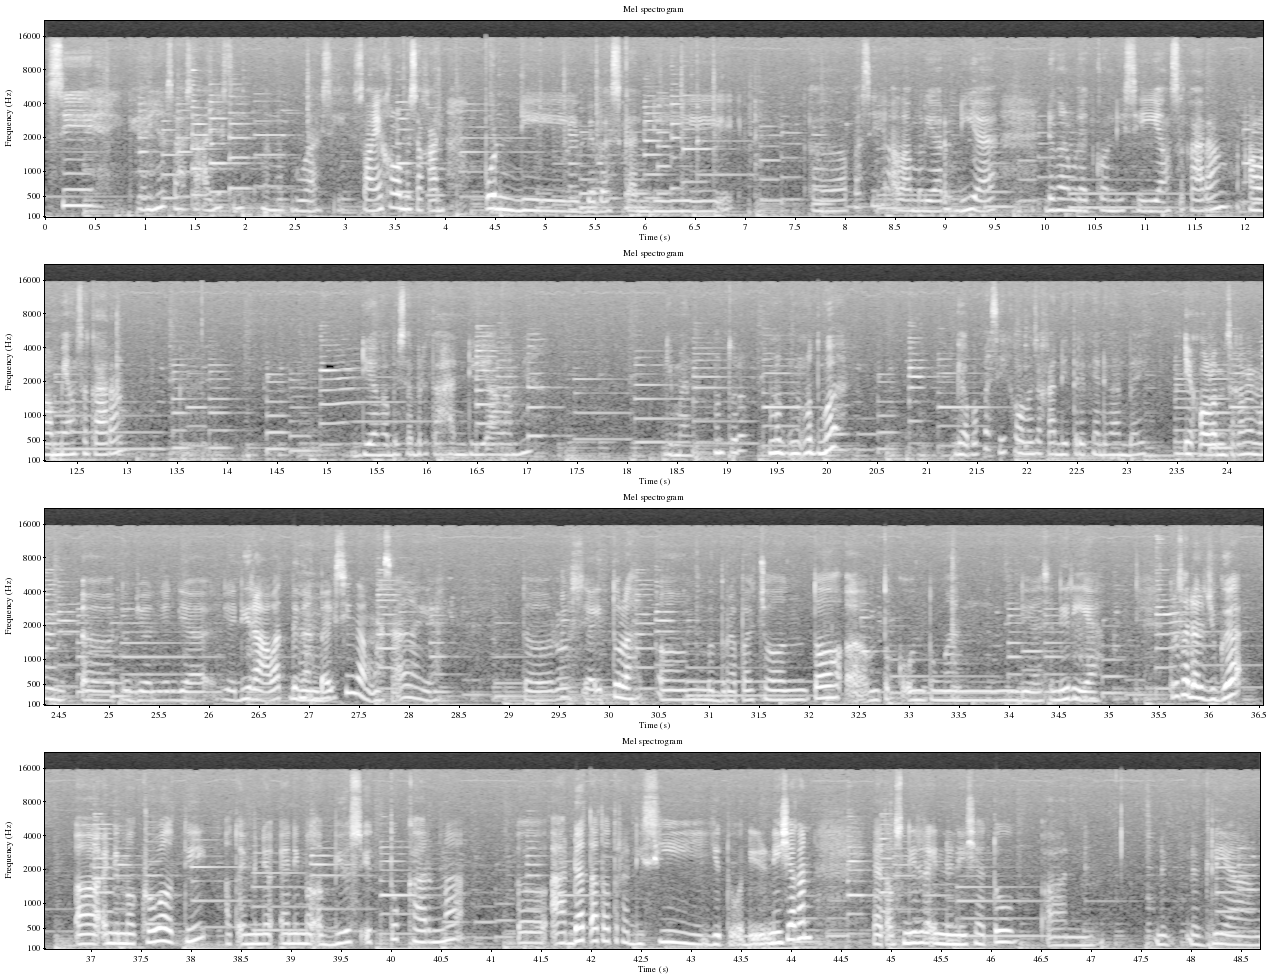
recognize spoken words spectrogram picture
sih kayaknya sah-sah aja sih menurut gua sih. Soalnya kalau misalkan pun dibebaskan di eh, apa sih alam liar dia dengan melihat kondisi yang sekarang alam yang sekarang dia nggak bisa bertahan di alamnya gimana? Menurut menurut, gue nggak apa-apa sih kalau misalkan ditreatnya dengan baik. Ya kalau misalkan memang eh, tujuannya dia dia dirawat dengan Hmm. baik sih nggak masalah ya. Terus ya itulah em, beberapa contoh eh, untuk keuntungan dia sendiri ya. Terus ada juga eh, animal cruelty atau animal- abuse itu karena eh, adat atau tradisi gitu. Di Indonesia kan ya tahu sendiri Indonesia tuh neg- negeri yang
